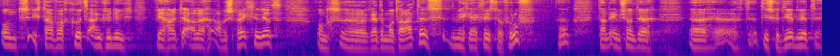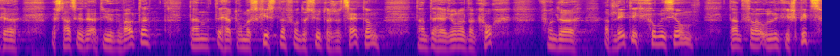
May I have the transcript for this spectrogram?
Und ich darf auch kurz ankündigen, wer heute alle sprechen wird und äh, wer der Moderator ist, nämlich Herr Christoph Ruff. Ja, dann eben schon der, äh, diskutiert wird Herr Staatssekretär Jürgen Walter, dann der Herr Thomas Kistner von der Süddeutschen Zeitung, dann der Herr Jonathan Koch von der Athletikkommission, dann Frau Ulrike Spitz,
